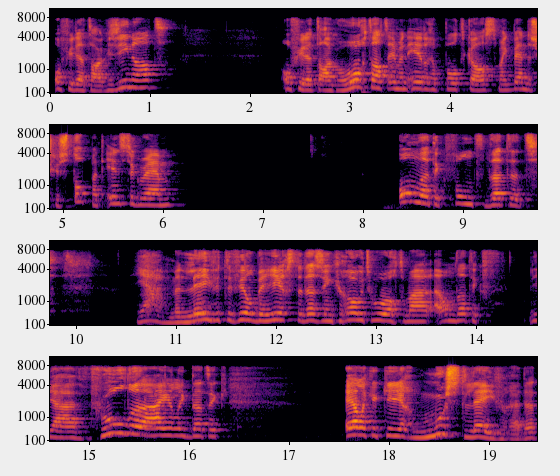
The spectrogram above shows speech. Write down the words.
of je dat al gezien had. Of je dat al gehoord had in mijn eerdere podcast. Maar ik ben dus gestopt met Instagram. Omdat ik vond dat het ja, mijn leven te veel beheerste. Dat is een groot woord. Maar omdat ik ja, voelde eigenlijk dat ik elke keer moest leveren. Dat,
